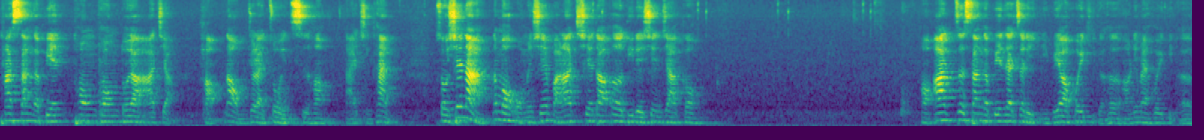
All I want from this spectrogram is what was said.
它三个边通通都要 R 角。好，那我们就来做一次哈，来，请看。首先呐，那么我们先把它切到二 D 的线架构。好啊，这三个边在这里，你不要挥几个二，好，另外挥几个二。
